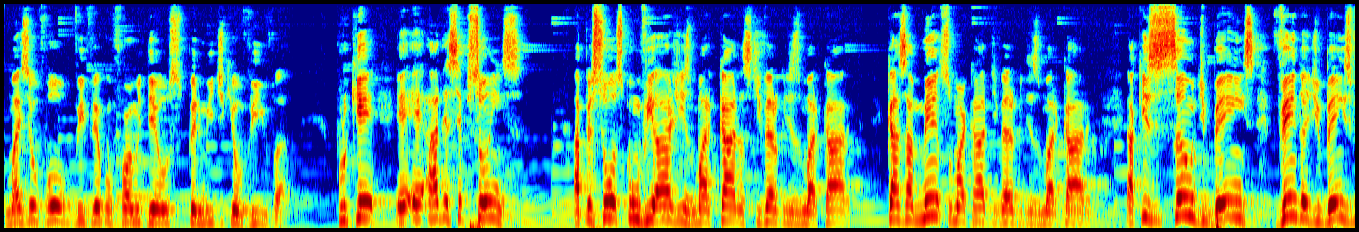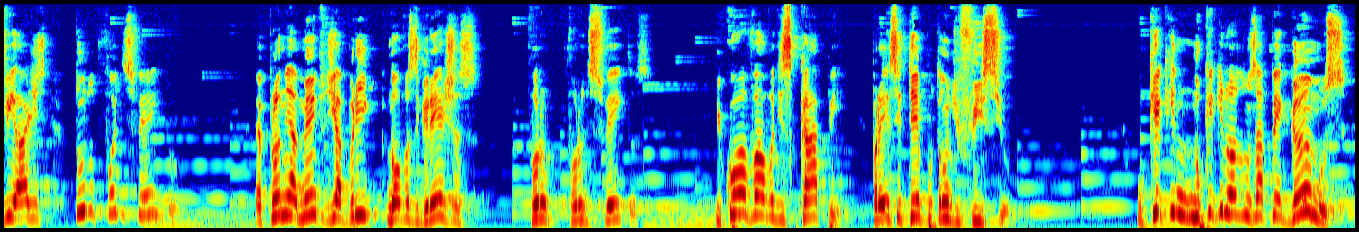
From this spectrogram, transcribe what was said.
mas eu vou viver conforme Deus permite que eu viva. Porque é, é, há decepções. Há pessoas com viagens marcadas tiveram que desmarcar, casamentos marcados tiveram que desmarcar, aquisição de bens, venda de bens, viagens, tudo foi desfeito. É planeamento de abrir novas igrejas foram, foram desfeitos. E qual a válvula de escape para esse tempo tão difícil? O que que, no que, que nós nos apegamos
